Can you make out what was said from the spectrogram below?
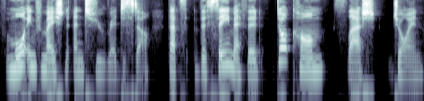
for more information and to register. That's thecmethod.com slash join.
